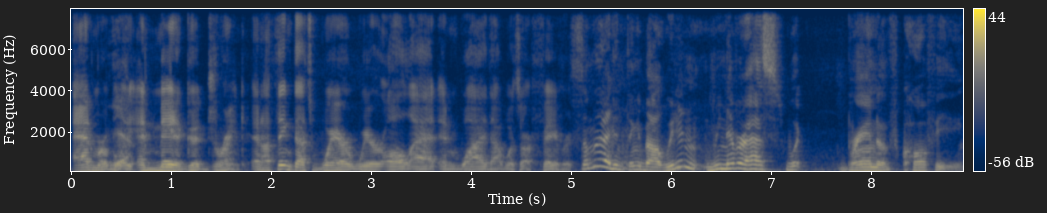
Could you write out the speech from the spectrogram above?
admirably Yeah. and made a good drink, and I think that's where we're all at and why that was our favorite. Something I didn't think about. We didn't. We never asked what brand of coffee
